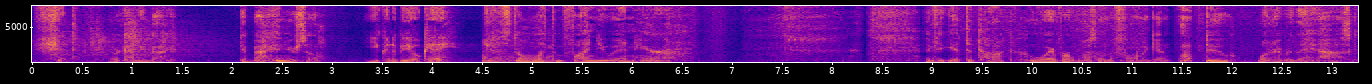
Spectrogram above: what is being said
Shit, they're coming back. Get back in your cell. You gonna be okay? Just don't let them find you in here. If you get to talk to whoever it was on the phone again, do whatever they ask.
